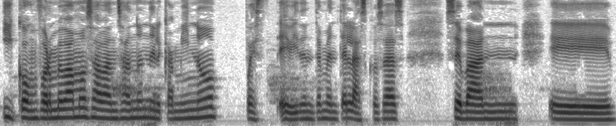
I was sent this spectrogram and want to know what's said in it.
Y conforme vamos avanzando en el camino, pues evidentemente las cosas se van eh,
